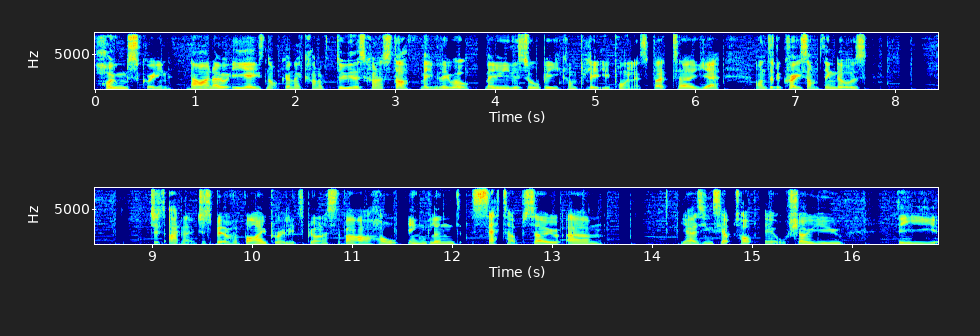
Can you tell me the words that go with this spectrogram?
home screen. Now I know EA is not going to kind of do this kind of stuff. Maybe they will. Maybe this will be completely pointless. But uh, yeah, I wanted to create something that was just I don't know, just a bit of a vibe really, to be honest, about our whole England setup. So um, yeah, as you can see up top, it will show you the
